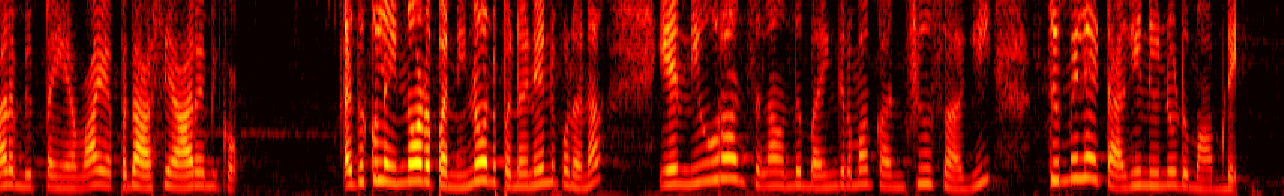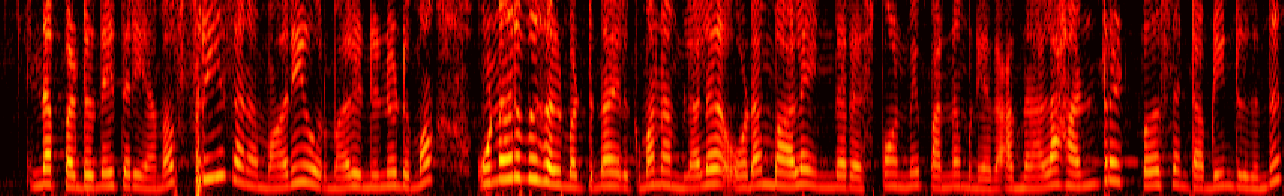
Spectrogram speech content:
ஆரம்பிப்பேன். என் வாய் அப்போ தான் அசைய ஆரம்பிக்கும். அதுக்குள்ளே இன்னொன்று பண்ணி இன்னொன்று பண்ண என்ன பண்ணேன்னா என் நியூரான்ஸ் எல்லாம் வந்து பயங்கரமாக கன்ஃபியூஸ் ஆகி ஸ்டிமுலேட் ஆகி நின்றுடுமா அப்படியே. என்ன பண்ணுறதே தெரியாமல் ஃப்ரீஸ் ஆன மாதிரி ஒரு மாதிரி நின்றுடுமா உணர்வுகள் மட்டும்தான் இருக்குமா. நம்மளால் உடம்பால் எந்த ரெஸ்பாண்டுமே பண்ண முடியாது. அதனால் ஹண்ட்ரட் பர்சன்ட் அப்படின்றது வந்து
